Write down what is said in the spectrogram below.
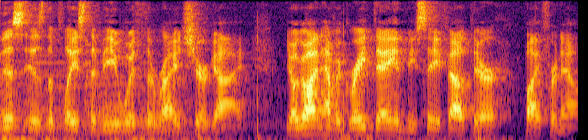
this is the place to be with the Rideshare Guy. Y'all go out and have a great day and be safe out there. Bye for now.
